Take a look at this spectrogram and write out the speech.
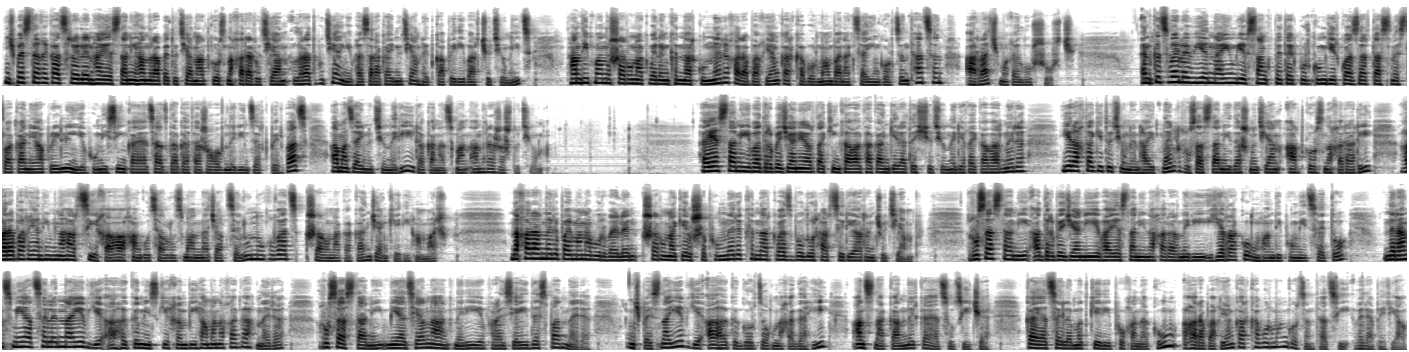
Ինչպես տեղեկացրել են Հայաստանի Հանրապետության արտգործնախարարության լրատվության եւ հասարակայնության հետ կապերի վարչությունից, հանդիպմանը շարունակվել են քննարկումները Ղարաբաղյան կարգավորման բանակցային գործընթացն առաջ մղելու շուրջ։ Ընդգծվել է Վիեննայում եւ Սանկտ Պետերբուրգում 2016 թվականի ապրիլին եւ հունիսին կայացած գագաթաժողովներին ձեռքբերված համաձայնությունների իրականացման անհրաժեշտությունը։ Հայաստանի եւ Ադրբեջանի արտաքին քաղաքական գերատեսչությունների ղեկավարները երախտագիտություն են հայտնել Ռուսաստանի Դաշնության արտգործնախարարի Ղարաբաղյան հիմնահարցի խաղաղ աջակցելուն ուղղված շարունակական ջանքերի համար։ Նախարարները պայմանավորվել են շարունակել շփումները քննարկված բոլոր հարցերի առընչությամբ։ Ռուսաստանի, Ադրբեջանի եւ Հայաստանի նախարարների երրակողմ հանդիպումից հետո Նրանց միացել են նաև ԵԱՀԿ Մինսկի խմբի համանախագահները, Ռուսաստանի, Միացյալ Նահանգների եւ Ֆրանսիայի դեսպանները, ինչպես նաև ԵԱՀԿ գործող նախագահի անձնական ներկայացուցիչը։ Կայացել է մտքերի փոխանակում Ղարաբաղյան կարգավորման գործընթացի վերաբերյալ։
